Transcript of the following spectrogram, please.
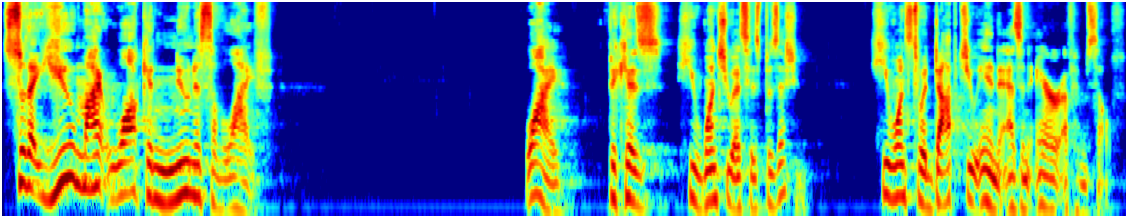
so that you might walk in newness of life? Why? Because He wants you as His possession. He wants to adopt you in as an heir of Himself.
